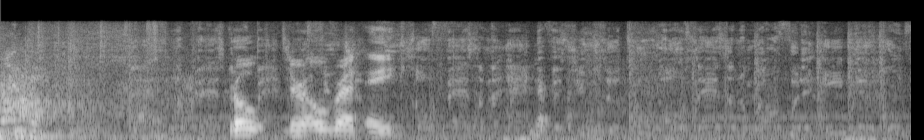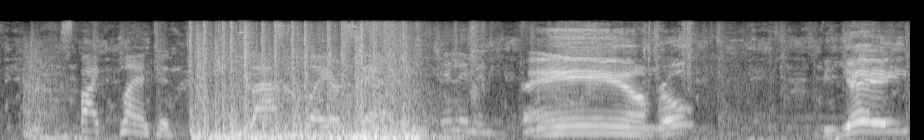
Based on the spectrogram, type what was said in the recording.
One day. Bro, they're over at A. Spike planted. Last player standing. Eliminate. Damn, bro. VA.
